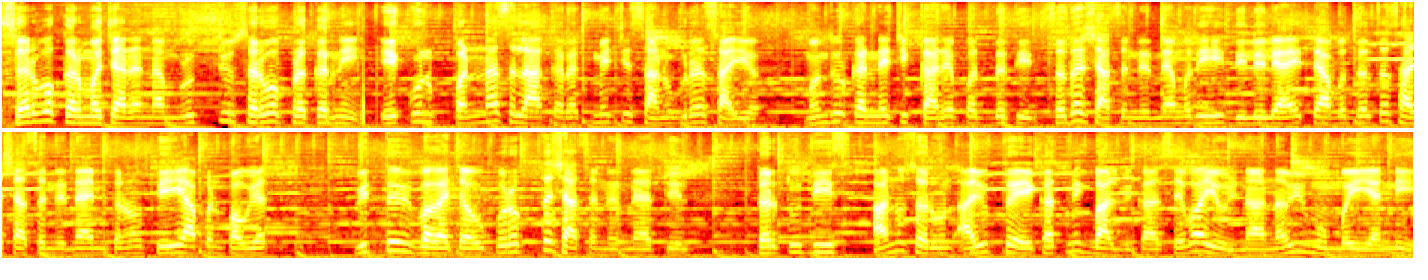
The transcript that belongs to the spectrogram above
सर्व कर्मचाऱ्यांना मृत्यू सर्व प्रकरणी एकूण पन्नास लाख रकमेचे सानुग्रह सहाय्य मंजूर करण्याची कार्यपद्धती सदर शासन निर्णयामध्येही दिलेली आहे. त्याबद्दलचाच हा शासन निर्णय आहे मित्रांनो. तेही आपण पाहूयात. वित्त विभागाच्या उपरोक्त शासन निर्णयातील तरतुदीस अनुसरून आयुक्त एकात्मिक बालविकास सेवा योजना नवी मुंबई यांनी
